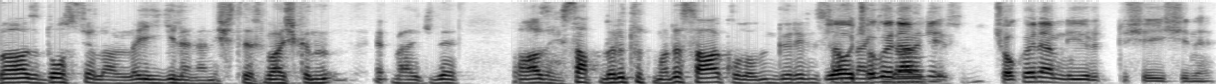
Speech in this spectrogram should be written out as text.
bazı dosyalarla ilgilenen işte başkanı belki de bazı hesapları tutmada sağ kol onun görevini sen Yo, çok önemli çok önemli yürüttü şey işini.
